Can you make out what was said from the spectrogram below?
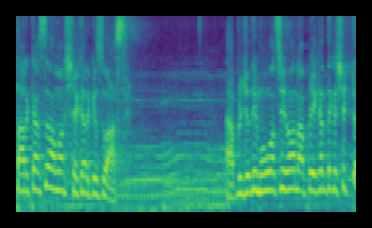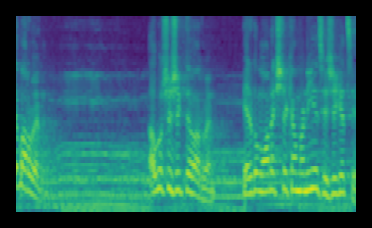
তার কাছে আমার শেখার কিছু আছে। আপনি যদি মৌমাছি হন, আপনি এখান থেকে শিখতে পারবেন। অবশ্যই শিখতে পারবেন। এরকম অনেক শেখা আমরা নিয়েছি, শিখেছি।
